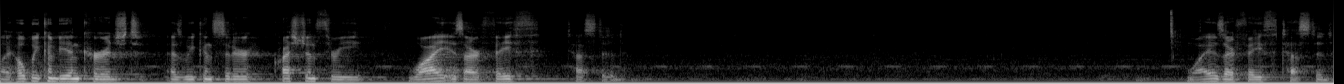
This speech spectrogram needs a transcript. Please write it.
Well, I hope we can be encouraged as we consider question three why is our faith tested? Why is our faith tested?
